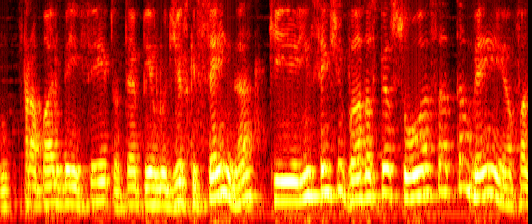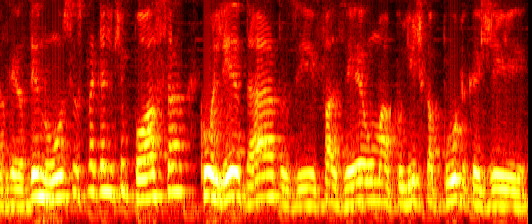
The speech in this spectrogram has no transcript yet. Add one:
um trabalho bem feito, até pelo Disque 100, né, que incentivando as pessoas a, também a fazer as denúncias para que a gente possa colher dados e fazer uma política pública de,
